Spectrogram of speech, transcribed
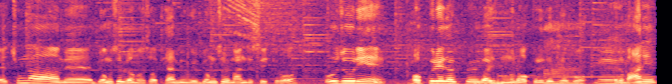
예, 충남의 명수를 넘어서 대한민국의 명수를 만들 수 있도록 꾸준히 업그레이드 할 필요가 있는 건 업그레이드 아, 되고 네. 그래서 많이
